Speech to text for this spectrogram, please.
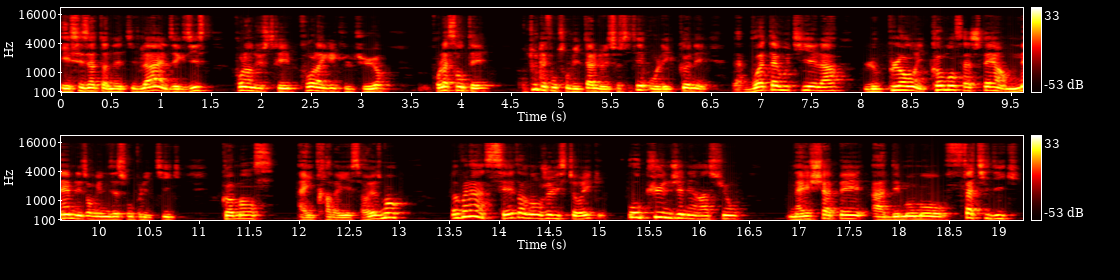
Et ces alternatives-là, elles existent pour l'industrie, pour l'agriculture, pour la santé, pour toutes les fonctions vitales de la société, on les connaît. La boîte à outils est là, le plan, il commence à se faire, même les organisations politiques commencent à y travailler sérieusement. Donc voilà, c'est un enjeu historique. Aucune génération n'a échappé à des moments fatidiques.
